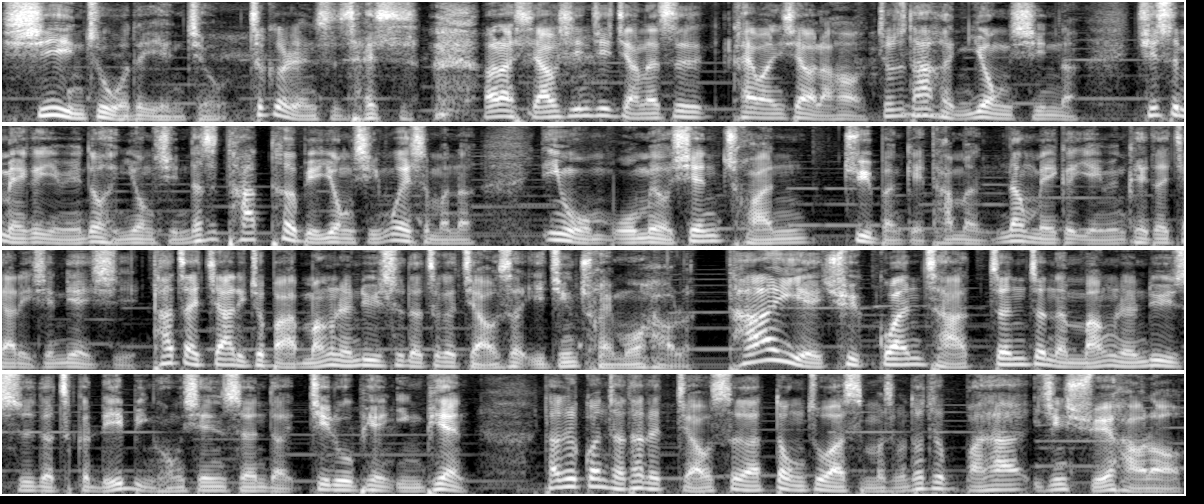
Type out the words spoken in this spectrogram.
吸引住我的眼球。这个人实在是 好了，小心机讲的是开玩笑了哈，就是他很用心呐。其实每个演员都很用心，但是他特别用心，为什么呢？因为我我们有先传剧本给他们，让每个演员可以在家里先练习。他在家里就把盲人律师的这个角色已经揣摩好了，他也去观察真正的盲人律师的这个李炳宏先生的纪录片影片，他就观察他的角色啊、动作啊什么什么，他就把他已经学好了。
